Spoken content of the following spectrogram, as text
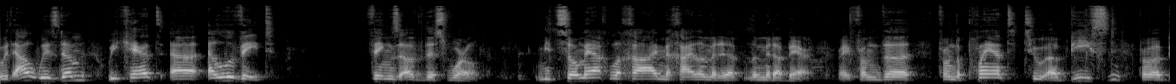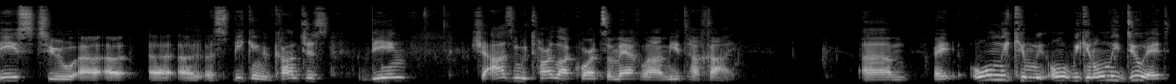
Without wisdom, we can't uh, elevate things of this world. Mitzomeach lachai mechai lemidaber. Right from the from the plant to a beast, from a beast to a, a, a, a speaking, a conscious being. Mutar hachai. Um, right? Only can we we can only do it.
